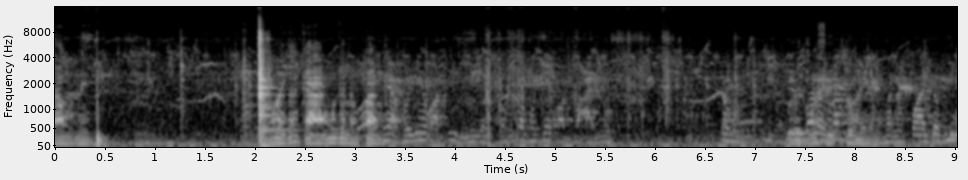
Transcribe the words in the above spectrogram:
ต่ำนี่ กลางมันก็หนังปังเปิดมาสุดตรงนี้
